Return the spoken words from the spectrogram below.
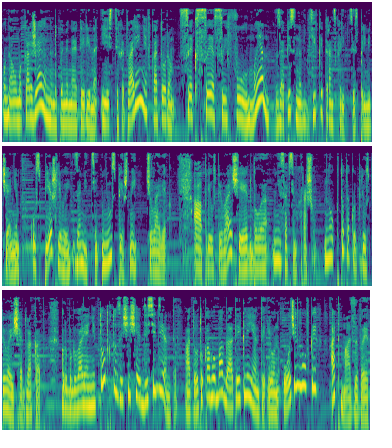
У Наума Коржавина, напоминает Ирина, есть стихотворение, в котором «successful man» записано в дикой транскрипции с примечанием «успешливый», заметьте, неуспешный человек. А преуспевающий это было не совсем хорошо. Ну, кто такой преуспевающий адвокат? Грубо говоря, не тот, кто защищает диссидентов, а тот, у кого богатые клиенты, и он очень ловко их отмазывает.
